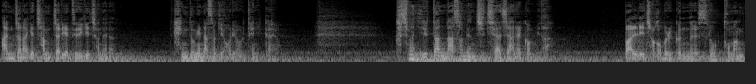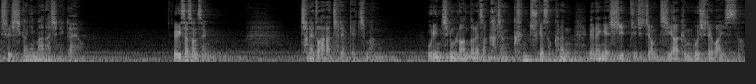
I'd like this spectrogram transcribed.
안전하게 잠자리에 들기 전에는 행동에 나서기 어려울 테니까요. 하지만 일단 나서면 지체하지 않을 겁니다. 빨리 작업을 끝낼수록 도망칠 시간이 많아지니까요. 의사 선생, 전에도 알아차렸겠지만 우린 지금 런던에서 가장 큰 축에 속하는 은행의 시티 지점 지하 금고실에 와 있어.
